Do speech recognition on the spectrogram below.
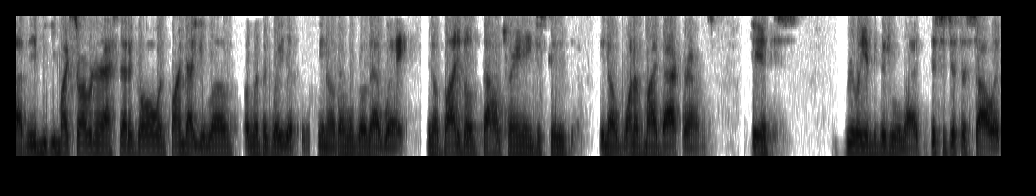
Uh, you, might start with an aesthetic goal and find out you love Olympic weightlifting. You know, then we'll go that way. You know, bodybuilding style training, just because it's you know one of my backgrounds, it's really individualized. This is just a solid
